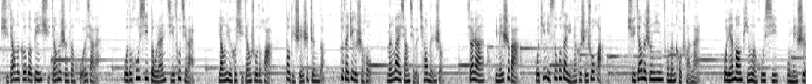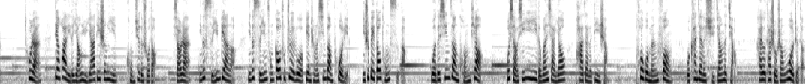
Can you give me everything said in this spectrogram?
许江的哥哥便以许江的身份活了下来。我的呼吸陡然急促起来。杨宇和许江说的话，到底谁是真的？就在这个时候，门外响起了敲门声。小冉，你没事吧？我听你似乎在里面和谁说话。许江的声音从门口传来。我连忙平稳呼吸，我没事。突然，电话里的杨宇压低声音，恐惧地说道：“小冉，你的死因变了，你的死因从高处坠落变成了心脏破裂，你是被刀捅死的。”我的心脏狂跳，我小心翼翼地弯下腰，趴在了地上。透过门缝，我看见了许江的脚，还有他手上握着的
